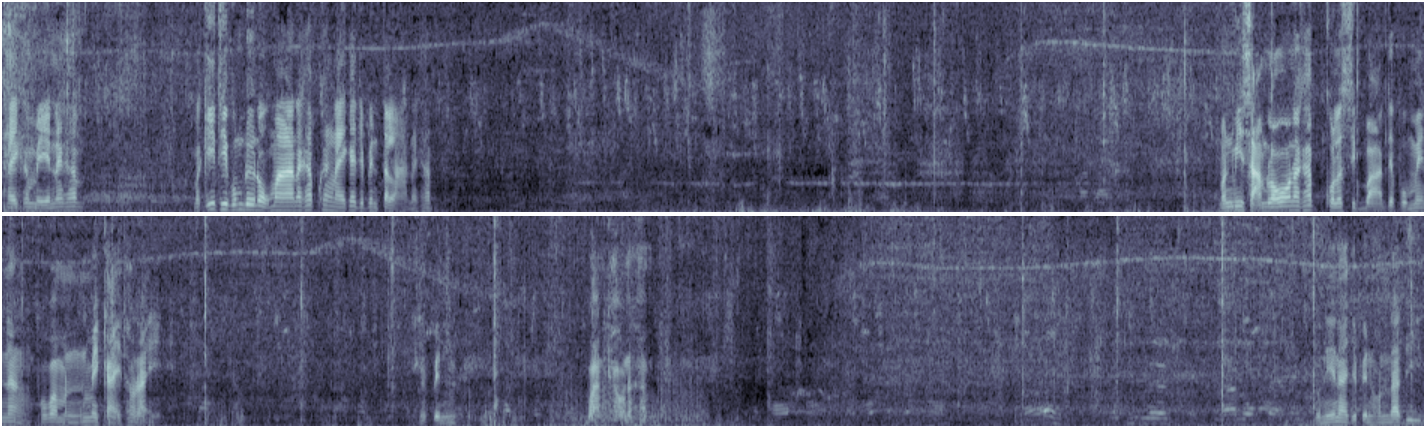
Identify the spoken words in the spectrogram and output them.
ไทยเขมรนะครับ เมื่อกี้ที่ผมเดินออกมานะครับ ข้างในก็จะเป็นตลาดนะครับ มันมีสามล้อนะครับ คนละสิบบาทแต่ผมไม่นั่ง เพราะว่ามันไม่ไกลเท่าไหร่นี่ก็เป็นบ้านเขานะครับ ตัว นี้น่าจะเป็น Honda d ีม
